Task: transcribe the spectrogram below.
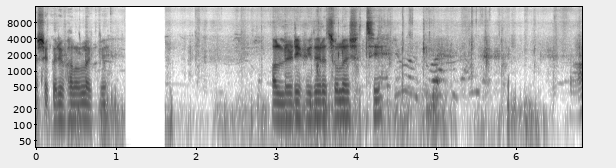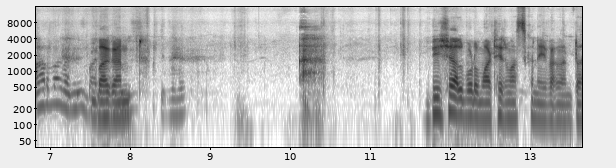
আশা করি ভালো লাগবে। অলরেডি ভিতরে চলে এসেছি। বাগান। বিশাল বড় মাঠের মাঝখানে এই বাগানটা।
